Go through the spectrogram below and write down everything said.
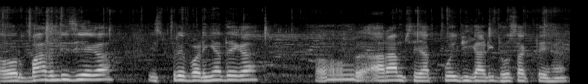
और बाँध लीजिएगा, स्प्रे बढ़िया देगा और आराम से आप कोई भी गाड़ी धो सकते हैं।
